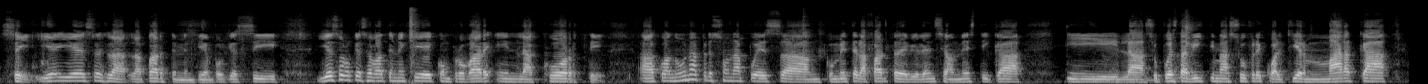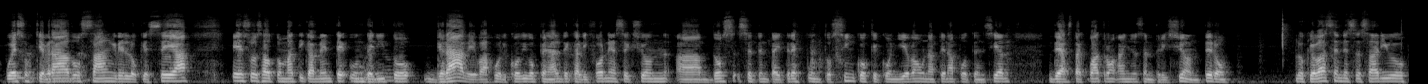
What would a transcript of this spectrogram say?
Sí, y, y esa es la, la parte, ¿me entienden? Porque si, y eso es lo que se va a tener que comprobar en la corte. Ah, cuando una persona pues ah, comete la falta de violencia doméstica y la supuesta víctima sufre cualquier marca, huesos quebrados, sangre, lo que sea, eso es automáticamente un delito grave bajo el Código Penal de California, sección ah, 273.5, que conlleva una pena potencial de hasta cuatro años en prisión. Pero lo que va a ser necesario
